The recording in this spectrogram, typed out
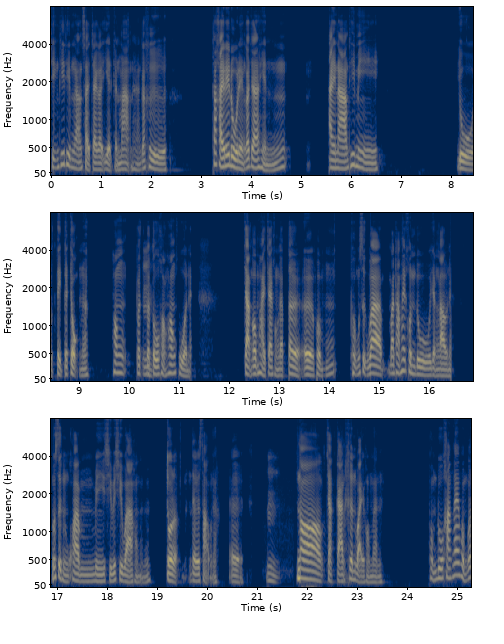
จริงที่ทีมงานใส่ใจรายละเอียดกันมากนะฮะก็คือ ถ้าใครได้ดูเนี่ยก็จะเห็นไอ้น้ำที่มี อยู่ติดกระจกเนอะห้องประอืมประตูของห้องครัวเนี่ย จากลมหายใจของแรปเตอร์ เออ ผมผมรู้สึกว่ามันทำให้คนดูอย่างเราเนี่ย รู้สึกถึงความมีชีวิตชีวาของตัวไดโนเสาร์นะเออ อืมนอกจากการเคลื่อนไหวของมัน ผมดูครั้งแรกผมก็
